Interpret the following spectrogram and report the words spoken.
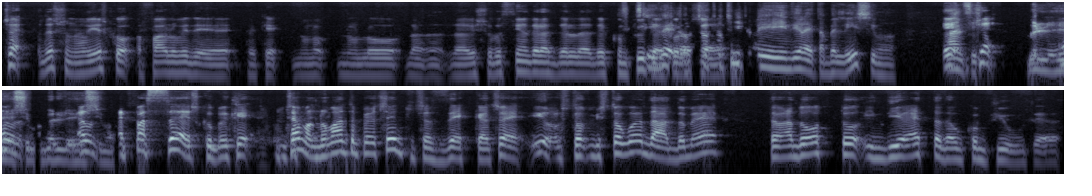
cioè adesso non riesco a farlo vedere perché non lo, non lo- la, la risoluzione della- del, del computer sì, è vedo, è. sottotitoli in diretta, bellissimo. E, Anzi, cioè, bellissimo, è, un- bellissimo. è pazzesco perché diciamo al 90% ci azzecca cioè io sto- mi sto guardando me tradotto in diretta da un computer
